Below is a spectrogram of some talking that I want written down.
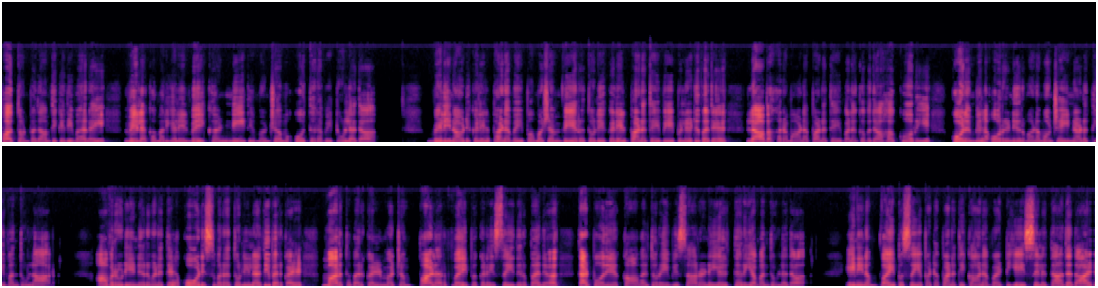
பத்தொன்பதாம் தேதி வரை விலக்கமறியலில் வைக்க நீதிமன்றம் உத்தரவிட்டுள்ளது. வெளிநாடுகளில் பண வைப்பு மற்றும் வேறு தொழில்களில் பணத்தை வைப்பிலிடுவது லாபகரமான பணத்தை வழங்குவதாக கூறி கொழும்பில் ஒரு நிறுவனம் ஒன்றை நடத்தி வந்துள்ளார். அவருடைய நிறுவனத்தில் கோடீஸ்வர தொழிலதிபர்கள் மருத்துவர்கள் மற்றும் பலர் வைப்புகளை செய்திருப்பது தற்போதைய காவல்துறை விசாரணையில் தெரியவந்துள்ளது. எனினும் வைப்பு செய்யப்பட்ட பணத்திற்கான வட்டியை செலுத்தாததால்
